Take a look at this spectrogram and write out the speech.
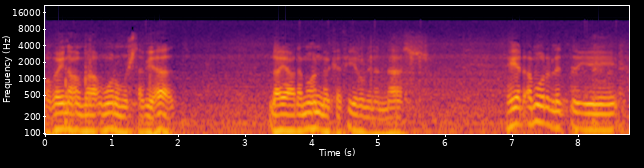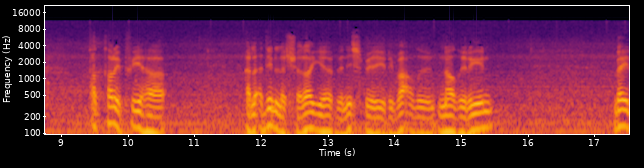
وبينهما أمور مشتبهات. لا يعلمهن كثير من الناس. هي الأمور التي تضطرب فيها الأدلة الشرعية بالنسبة لبعض الناظرين بين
